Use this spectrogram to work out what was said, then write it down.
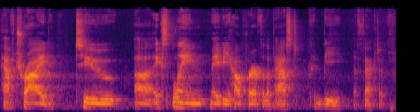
have tried to uh, explain maybe how prayer for the past could be effective.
